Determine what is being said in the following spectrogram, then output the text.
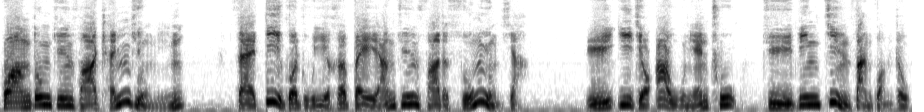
广东军阀陈炯明，在帝国主义和北洋军阀的怂恿下，于1925年初举兵进犯广州。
